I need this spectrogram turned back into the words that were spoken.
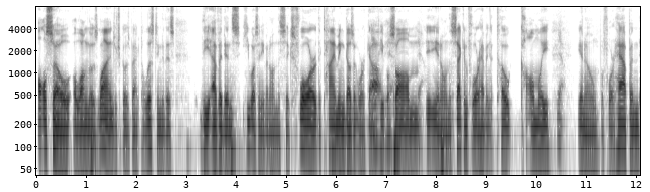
Also, along those lines, which goes back to listening to this, the evidence he wasn't even on the sixth floor. The timing doesn't work out. Oh, People yeah. saw him, Yeah. you know, on the second floor having a coke calmly, Yeah. you know, before it happened.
